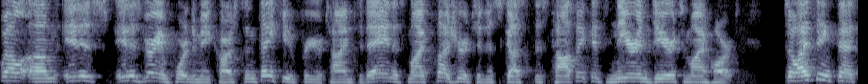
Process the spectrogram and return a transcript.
Well, um, it is it is very important to me, Karsten. Thank you for your time today, and it's my pleasure to discuss this topic. It's near and dear to my heart. So I think that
